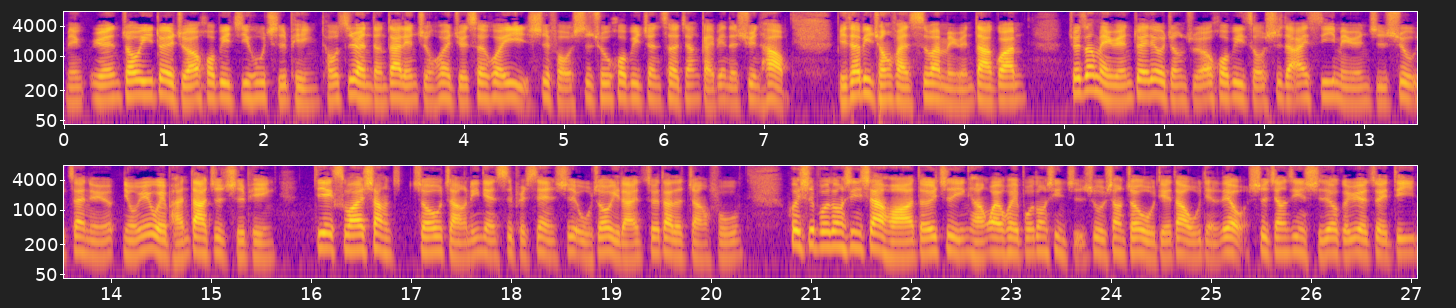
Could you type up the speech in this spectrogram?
美元周一对主要货币几乎持平，投资人等待联准会决策会议是否释出货币政策将改变的讯号。比特币重返四万美元大关，追踪美元对六种主要货币走势的 IC 美元指数在纽纽约尾盘大致持平。DXY 上周涨零点四 percent，是五周以来最大的涨幅。汇市波动性下滑，德意志银行外汇波动性指数上周五跌到五点六，是将近十六个月最低。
